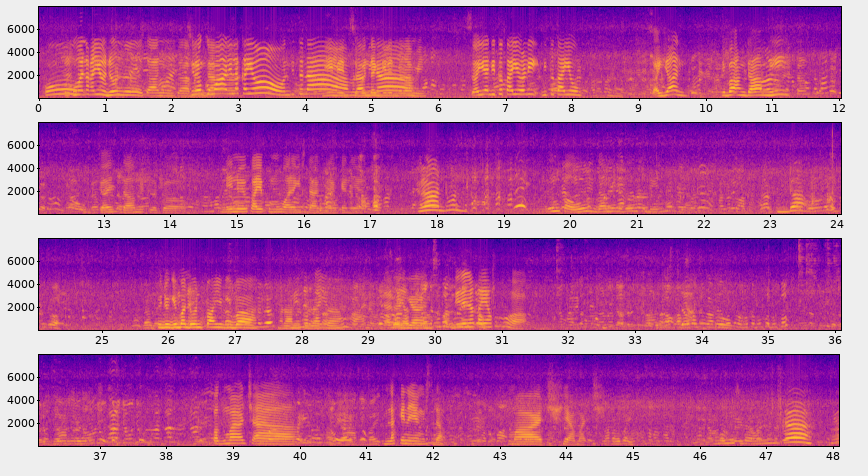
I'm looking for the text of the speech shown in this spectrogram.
Oh. Kuha na kayo doon eh, sa ano, sa bandang kumuha nila kayo? Dito na. Gilid, sa bandang gilid marami. So, ayan, dito tayo, Ali. Dito tayo. So, ayan. Diba, ang dami. Guys, dami talaga. Hindi nyo kaya kumuha ng isda. Ganyan. Yan, dun. Doon pa, oh. Ang dami na doon sa din. Da. Yun yung iba doon pa, yung iba. Marami talaga. So, yan. Hindi na lang kaya kumuha. Pag March, ah, laki na yung isda. March, yeah, March.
